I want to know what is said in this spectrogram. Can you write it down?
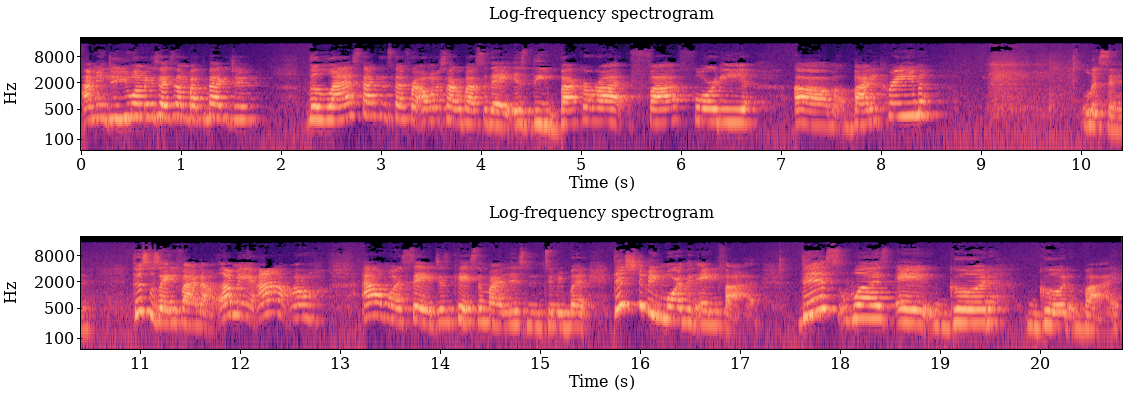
I mean, do you want me to say something about the packaging? The last stocking stuffer I want to talk about today is the Baccarat 540 um, body cream. Listen, this was $85. I mean, I don't, I don't want to say it just in case somebody listening to me, but this should be more than 85 This was a good, good buy.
